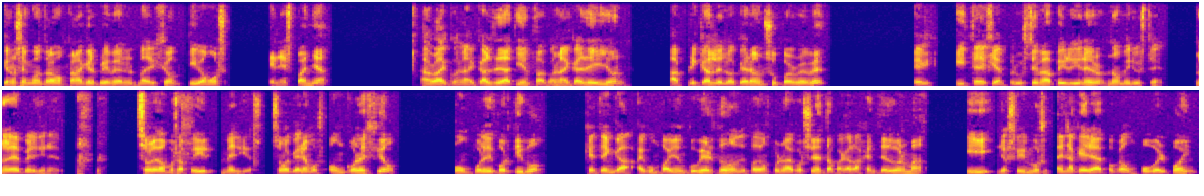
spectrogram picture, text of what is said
que nos encontramos con aquel primer Madrid que íbamos en España hablar con el alcalde de Atienza, con el alcalde de Illón, aplicarle lo que era un super bebé, y te decían, pero usted me va a pedir dinero. No, mire usted, no le voy a pedir dinero. Solo le vamos a pedir medios. Solo queremos un colegio o un polideportivo que tenga algún pabellón cubierto donde podemos poner una cocineta para que la gente duerma y nos hicimos en aquella época un PowerPoint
